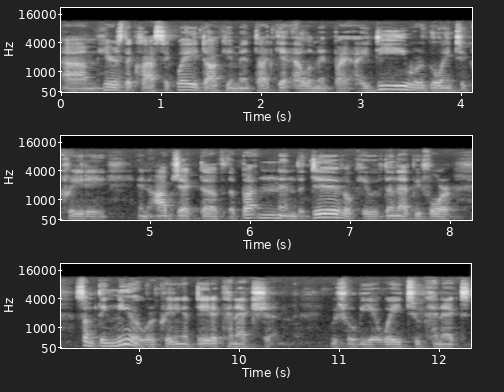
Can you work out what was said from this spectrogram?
Um, here's the classic way, document.getElementById. by ID. We're going to create a, an object of the button and the div. Okay, we've done that before. Something new, we're creating a data connection, which will be a way to connect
